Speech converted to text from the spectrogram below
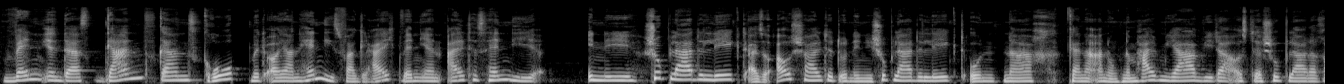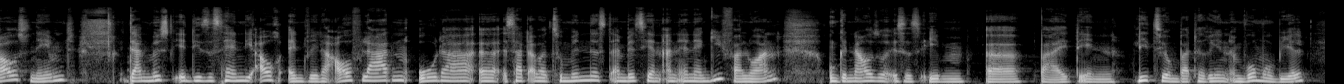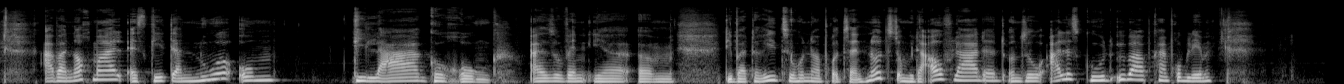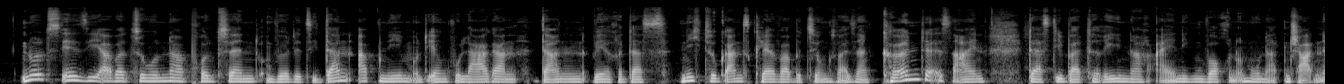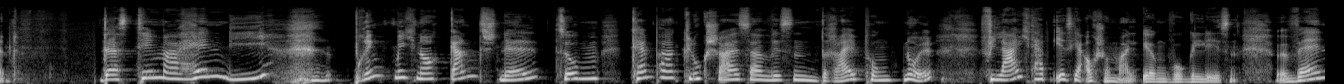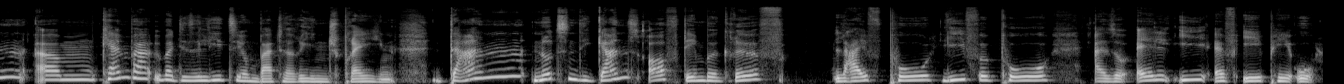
Wenn ihr das ganz, ganz grob mit euren Handys vergleicht, wenn ihr ein altes Handy in die Schublade legt, also ausschaltet und in die Schublade legt und nach, keine Ahnung, einem halben Jahr wieder aus der Schublade rausnehmt, dann müsst ihr dieses Handy auch entweder aufladen oder äh, es hat aber zumindest ein bisschen an Energie verloren. Und genauso ist es eben äh, bei den Lithium-Batterien im Wohnmobil. Aber nochmal, es geht dann nur um die Lagerung. Also wenn ihr ähm, die Batterie zu 100 Prozent nutzt und wieder aufladet und so, alles gut, überhaupt kein Problem. Nutzt ihr sie aber zu 100 Prozent und würdet sie dann abnehmen und irgendwo lagern, dann wäre das nicht so ganz clever, beziehungsweise dann könnte es sein, dass die Batterie nach einigen Wochen und Monaten Schaden nimmt. Das Thema Handy bringt mich noch ganz schnell zum Camper Klugscheißer Wissen 3.0. Vielleicht habt ihr es ja auch schon mal irgendwo gelesen. Wenn ähm, Camper über diese Lithium-Batterien sprechen, dann nutzen die ganz oft den Begriff LiFePO, LiFePO, also L-I-F-E-P-O.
